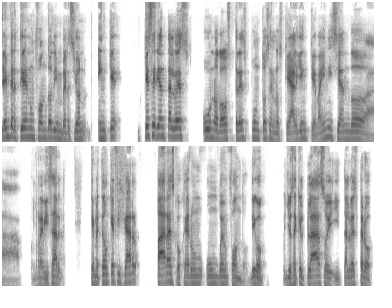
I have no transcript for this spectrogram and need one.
invertir en un fondo de inversión, ¿en qué, qué serían tal vez uno, dos, tres puntos en los que alguien que va iniciando a revisar, que me tengo que fijar para escoger un, un buen fondo? Digo, yo sé que el plazo y, tal vez, pero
